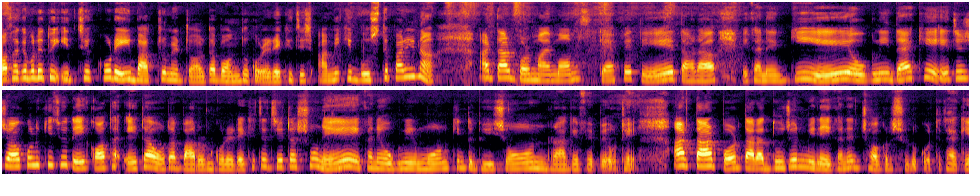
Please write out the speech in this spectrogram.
কথাকে বলে তুই ইচ্ছে করেই বাথরুমের জলটা বন্ধ করে রেখেছিস। আমি কি বুঝতে পারি না? আর তারপর মাই মমস ক্যাফেতে তারা এখানে গিয়ে অগ্নি দেখে যে সকল কিছুতেই কথা এটা ওটা বারণ করে রেখেছে, যেটা শুনে এখানে অগ্নির মন কিন্তু ভীষণ রাগে ফেপে ওঠে। আর তারপর তারা দুজন মিলে এখানে ঝগড়া শুরু করতে থাকে।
